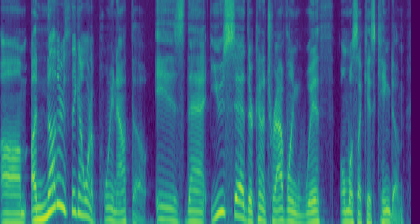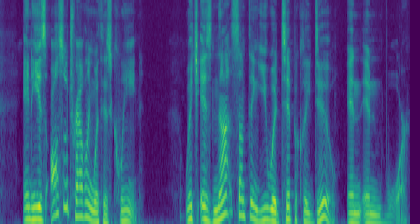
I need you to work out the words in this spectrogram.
Um, another thing I want to point out though is that you said they're kind of traveling with almost like his kingdom, and he is also traveling with his queen which is not something you would typically do in in war.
